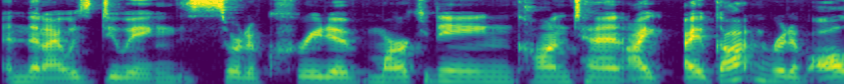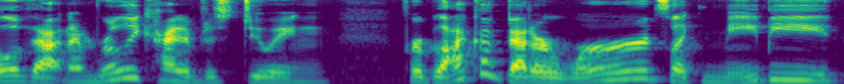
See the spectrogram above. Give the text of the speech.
and then I was doing sort of creative marketing content. I I've gotten rid of all of that, and I'm really kind of just doing, for lack of better words, like maybe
